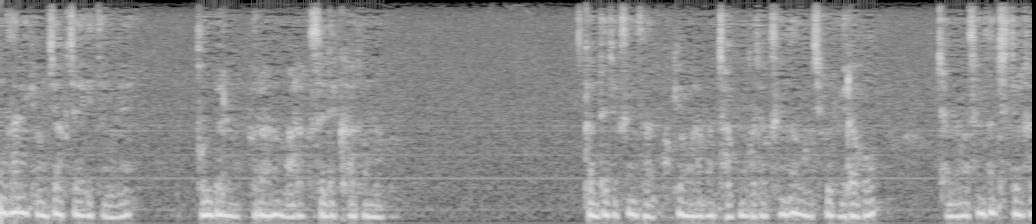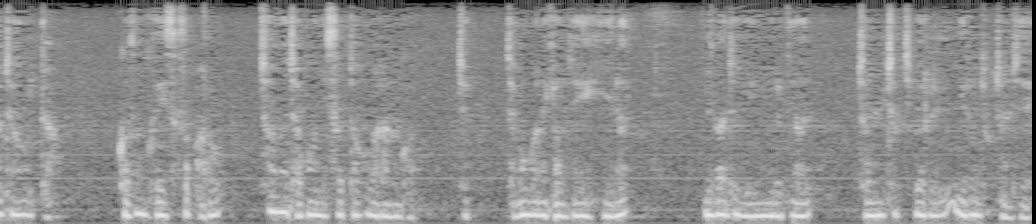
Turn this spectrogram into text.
생산의 경제학자이기 때문에 분배를 목표로 하는 마르크스 리카도는 근대적 생산, 바뀌어 말하면 자본가적 생산 방식을 유일하고 자명한 생산 체제를 설정하고 있다. 그것은 그에 있어서 바로 처음에 자본이 있었다고 말하는 것, 즉 자본 간의 경쟁의 기인은 일반적 이익률에 대한 전일적 지배를 이론적 전제,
